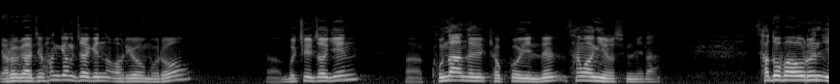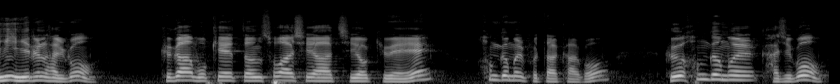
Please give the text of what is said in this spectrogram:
여러 가지 환경적인 어려움으로 어, 물질적인 어, 고난을 겪고 있는 상황이었습니다. 사도 바울은 이 일을 알고 그가 목회했던 소아시아 지역 교회에 헌금을 부탁하고 그 헌금을 가지고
